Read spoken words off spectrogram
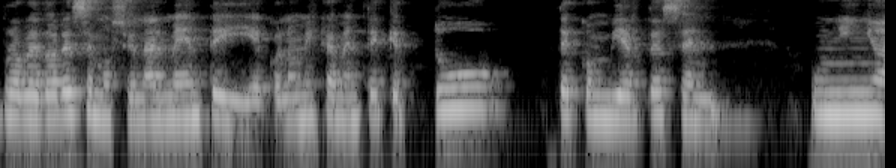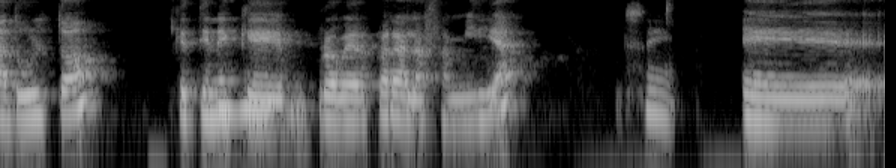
proveedores emocionalmente y económicamente que tú te conviertes en un niño adulto que tiene que proveer para la familia. Sí. Eh,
